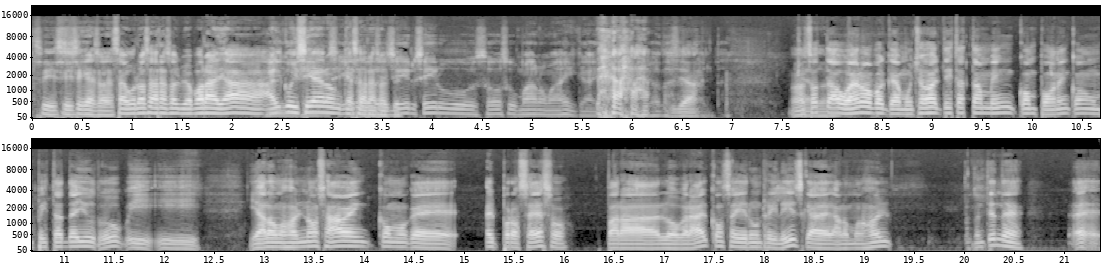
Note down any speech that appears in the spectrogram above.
Sí, sí, sí, que eso seguro se resolvió por allá. Algo Sí, hicieron sí, que se resolvió. Ciro usó su mano mágica. y Ya. No, eso duro. está bueno porque muchos artistas también componen con pistas de YouTube y, y, y a lo mejor no saben como que el proceso para lograr conseguir un release que a, lo mejor, ¿me entiendes? Eh,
